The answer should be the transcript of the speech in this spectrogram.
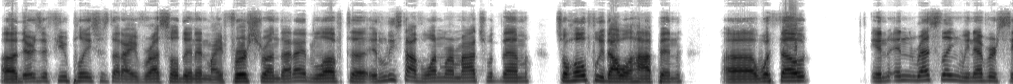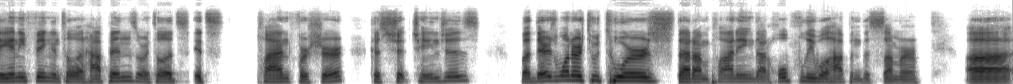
Uh, there's a few places that I've wrestled in in my first run that I'd love to at least have one more match with them. So hopefully that will happen. Uh, without in in wrestling, we never say anything until it happens or until it's it's planned for sure because shit changes. But there's one or two tours that I'm planning that hopefully will happen this summer. Uh,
